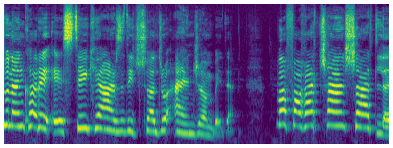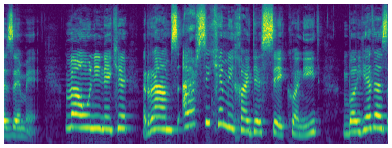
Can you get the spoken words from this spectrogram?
می‌تونن کار استیک ارز دیجیتال رو انجام بدن. و فقط چند شرط لازمه. و اون اینه که رمز ارزی که می‌خواید stake کنید باید از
